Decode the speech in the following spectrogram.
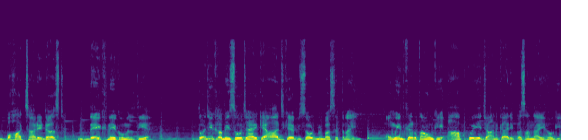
बहुत सारी डस्ट देखने को मिलती है। तो जी, कभी सोचा है कि आज के एपिसोड में बस इतना ही? उम्मीद करता हूँ कि आपको ये जानकारी पसंद आई होगी।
